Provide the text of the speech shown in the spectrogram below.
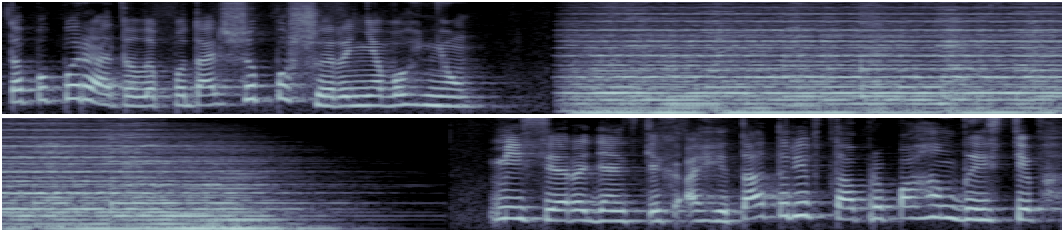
та попередили подальше поширення вогню. Місія радянських агітаторів та пропагандистів,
